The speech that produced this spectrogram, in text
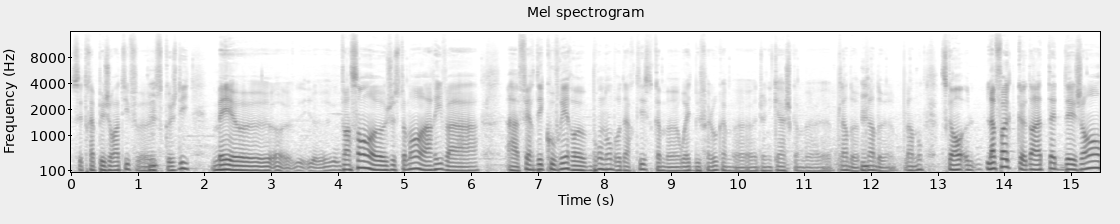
c'est très péjoratif euh, Mm. ce que je dis. Mais Vincent, justement, arrive à, à faire découvrir euh, bon nombre d'artistes comme euh, White Buffalo, comme euh, Johnny Cash, comme plein, de, Mm. plein, de, plein de noms. Parce que la folk, dans la tête des gens,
